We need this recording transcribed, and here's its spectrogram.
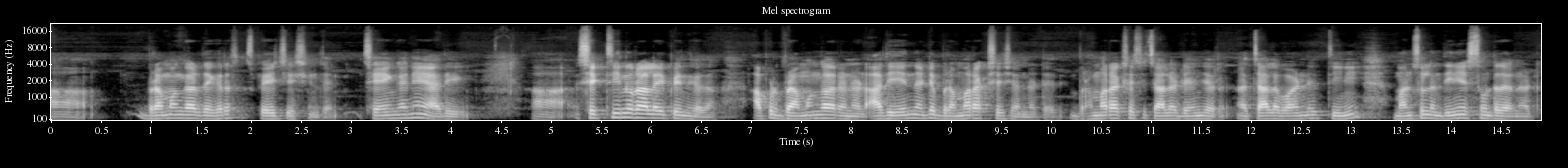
ఆ, బ్రహ్మం గారి దగ్గర స్ప్రే చేసింది దాన్ని. చేయంగానే అది ఆ, శక్తినురాలు అయిపోయింది కదా. అప్పుడు బ్రహ్మంగారు అన్నాడు అది ఏంటంటే బ్రహ్మరాక్షసి అన్నట్టు అది. బ్రహ్మరాక్షసి చాలా డేంజర్ అది చాలా వాడిని తిని మనుషులను తినేస్తుంటుంది అన్నట్టు.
